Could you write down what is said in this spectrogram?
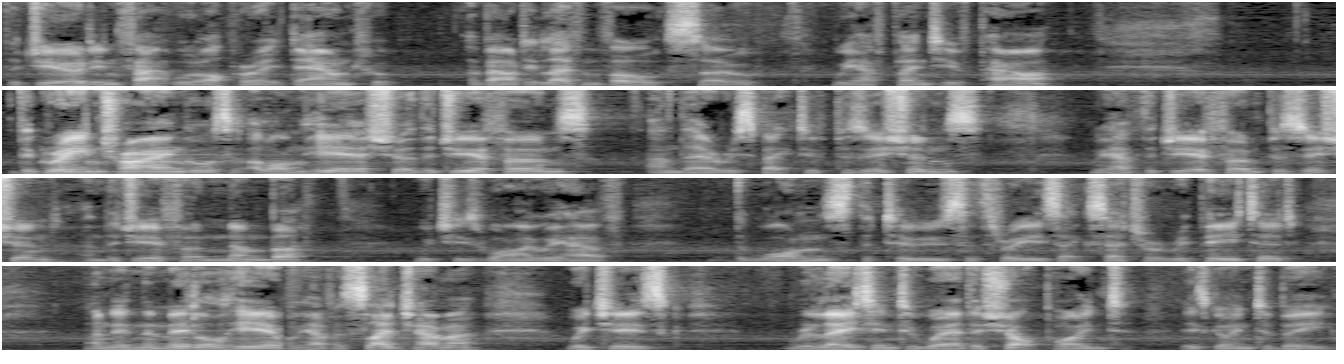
The geode in fact will operate down to about 11 volts so we have plenty of power. The green triangles along here show the geophones and their respective positions. We have the geophone position and the geophone number which is why we have the ones, the twos, the threes, etc. repeated. And in the middle here we have a sledgehammer which is relating to where the shot point is going to be.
